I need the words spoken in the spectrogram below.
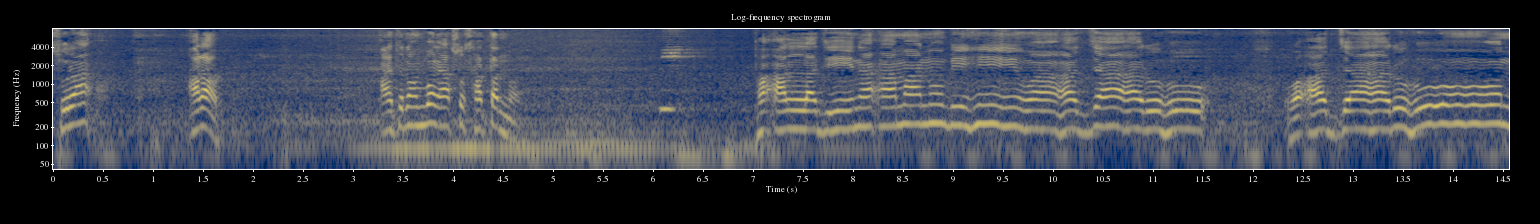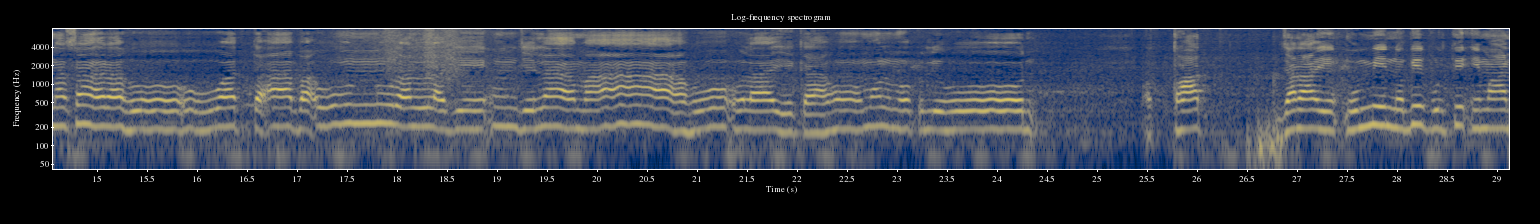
সুরা আরব আয়ত নম্বর একশো সাতান্ন فالذين آمنوا به وأجاره وأجاره نصره واتبعوا النور الذي أنزل معه أولئك هم المفلحون অর্থাৎ যারা এই উম্মি নবীর প্রতি ইমান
